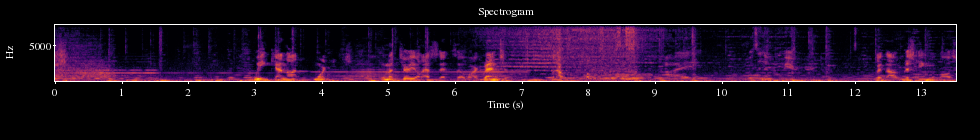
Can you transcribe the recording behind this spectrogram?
nation. We cannot mortgage the material assets of our grandchildren. When I was in the public services, I was in a very, very dark place. without risking the loss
